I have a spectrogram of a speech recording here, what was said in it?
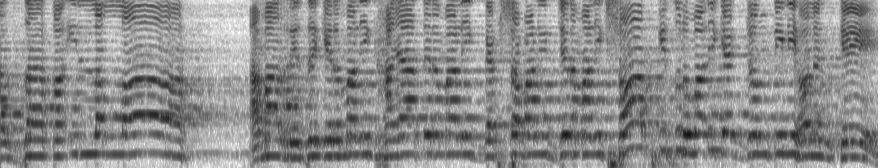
রাজ্জাকা ইল্লাল্লাহ। আমার রেজেকের মালিক, হায়াতের মালিক, ব্যবসা বাণিজ্যের মালিক সব কিছুর মালিক একজন, তিনি হলেন কে?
